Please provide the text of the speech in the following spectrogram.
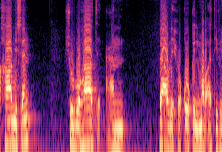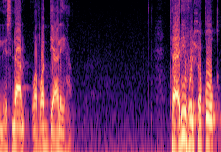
خامسا شبهات عن بعض حقوق المرأة في الإسلام والرد عليها. تعريف الحقوق.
